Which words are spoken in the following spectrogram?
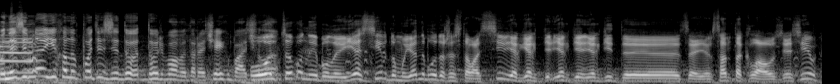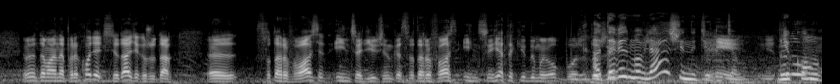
Вони зі мною їхали в потязі до, до Львова, до речі, я їх бачила. О, це вони були. Я сів, думаю, я не буду навіть ставати. Сів, як, як, як, як дід е, це, як Санта Клаус. Я сів, і вони до мене приходять, сідають, я кажу, так, е, сфотографувався, інша дівчинка сфотографувалася, інша. Я такий думаю, о Боже, А ти відмовляєш іноді Ні, людям? ні. Нікому.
